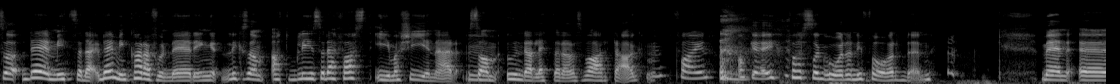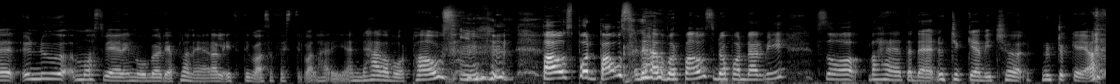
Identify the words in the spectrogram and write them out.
Så det är mitt sådär, det är min karafundering, liksom att bli sådär fast i maskiner som underlättar deras vardag. Mm, fine, okej, varsågoda ni får den. Men eh, nu måste vi Elin nog börja planera lite till Vasa festival här igen. Det här var vår paus. Paus, poddpaus! Det här var vår paus, då poddar vi. Så vad heter det, nu tycker jag vi kör, nu tycker jag.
